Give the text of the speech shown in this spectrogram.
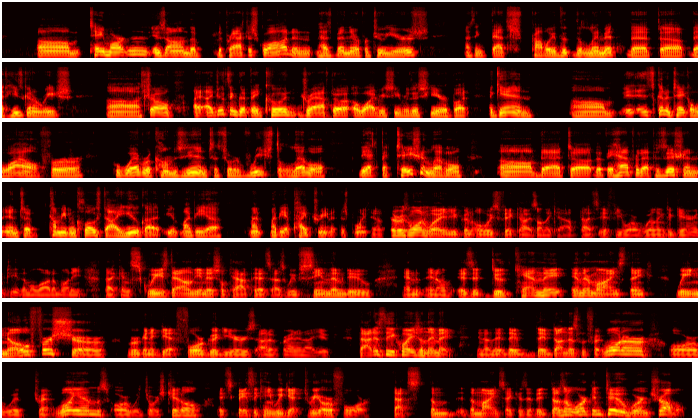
Um, Tay Martin is on the the practice squad and has been there for two years. I think that's probably the, the limit that uh, that he's going to reach. Uh, so I, I, do think that they could draft a, a wide receiver this year, but again, um, it, it's going to take a while for whoever comes in to sort of reach the level, the expectation level uh, that uh, that they have for that position, and to come even close to Aiyuk, uh, it might be a might, might be a pipe dream at this point. Yeah, there is one way you can always fit guys on the cap. That's if you are willing to guarantee them a lot of money that can squeeze down the initial cap hits, as we've seen them do. And you know, is it do can they in their minds think we know for sure we're going to get four good years out of Brandon Aiyuk? That is the equation they make. You know, they, they've they've done this with Fred Warner or with Trent Williams or with George Kittle. It's basically can we get three or four? That's the the mindset. Because if it doesn't work in two, we're in trouble.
